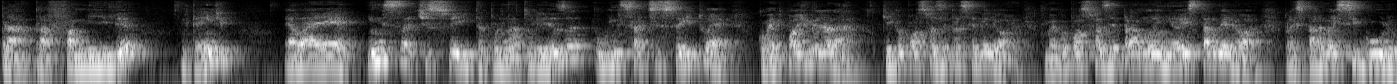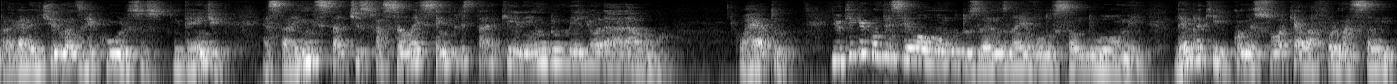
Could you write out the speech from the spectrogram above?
para a família, entende? Ela é insatisfeita por natureza, o insatisfeito é como é que pode melhorar? O que, que eu posso fazer para ser melhor? Como é que eu posso fazer para amanhã estar melhor? Para estar mais seguro, para garantir mais recursos, entende? Essa insatisfação é sempre estar querendo melhorar algo, correto? E o que, que aconteceu ao longo dos anos na evolução do homem? Lembra que começou aquela formação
